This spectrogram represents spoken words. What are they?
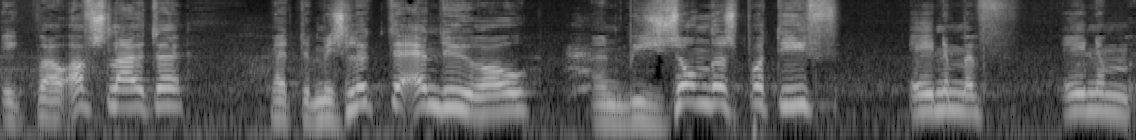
Ik wou afsluiten met de mislukte Enduro. Een bijzonder sportief. Enem, enem,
